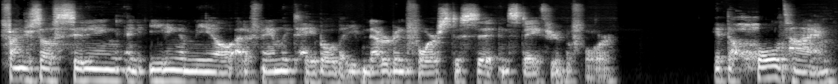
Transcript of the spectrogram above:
Find yourself sitting and eating a meal at a family table that you've never been forced to sit and stay through before. Yet the whole time,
